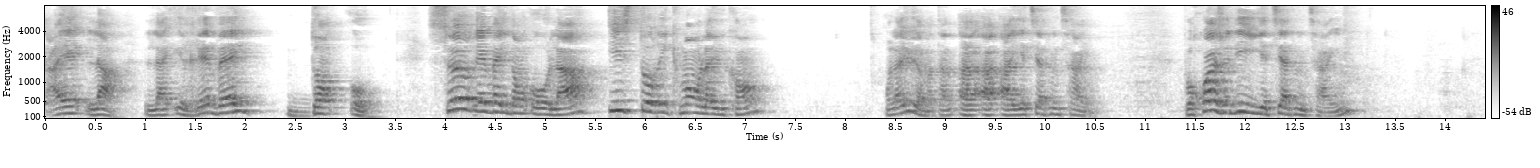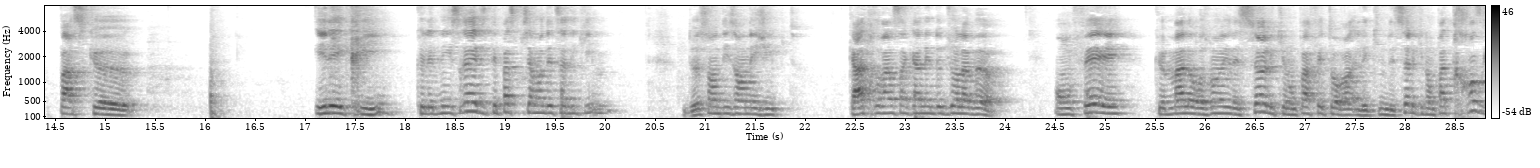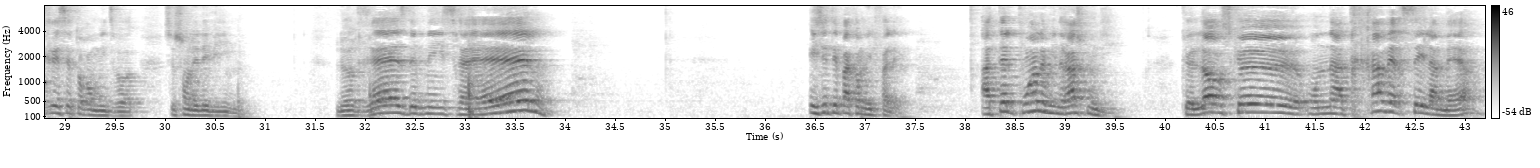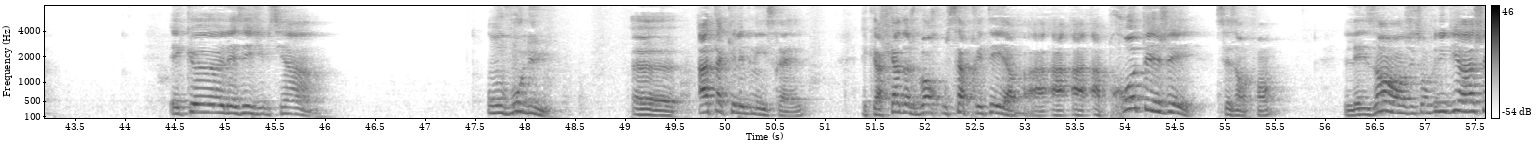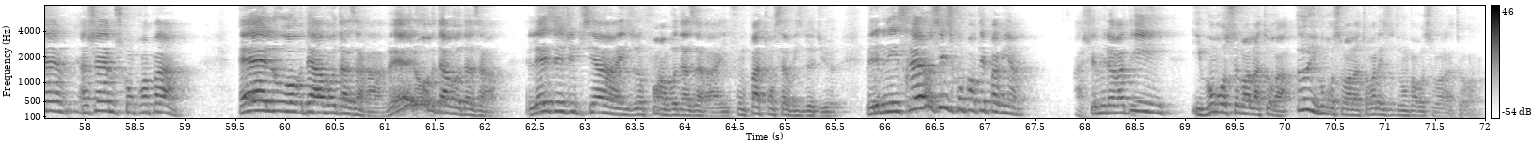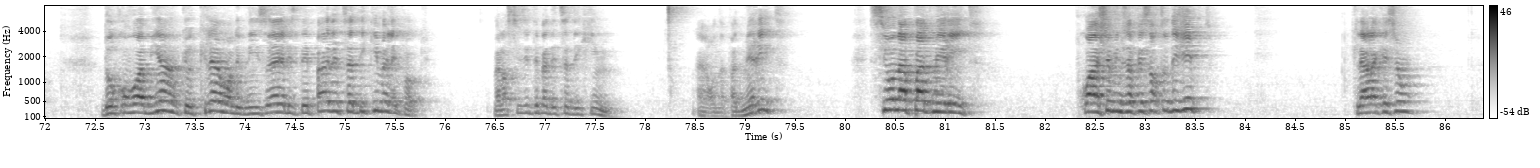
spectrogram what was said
La. La réveil d'en haut. Ce réveil d'en haut-là, historiquement, on l'a eu quand? On l'a eu à, à, à Yetziat Mitzrayim. Pourquoi je dis Yetziat Mitzrayim? Parce que il est écrit que les Israël n'étaient pas spécialement des tzadikim. 210 ans en Égypte, 85 années de dur labeur, ont fait que malheureusement les seuls qui n'ont pas fait les, seuls qui n'ont pas transgressé Torah mitzvot, ce sont les Lévim. Le reste des Bnei Israël, ils n'étaient pas comme il fallait. À tel point, le Midrash nous dit que lorsque on a traversé la mer et que les Égyptiens ont voulu euh, attaquer les Bnei Israël et qu'Arkadosh Baruch s'apprêtait à, protéger ses enfants, les anges sont venus dire à Hachem, Hachem, je comprends pas. Les Égyptiens, ils font Avodazara, ils font pas ton service de Dieu. Mais les Bnei Israël aussi, ils se comportaient pas bien. Hachem, leur a dit, ils vont recevoir la Torah. Eux, ils vont recevoir la Torah, les autres vont pas recevoir la Torah. Donc on voit bien que clairement, les Bnei Israël, ils n'étaient pas des tzadikim à l'époque. Mais alors, s'ils n'étaient pas des tzadikim, alors on n'a pas de mérite. Si on n'a pas de mérite, pourquoi Hachem nous a fait sortir d'Égypte? Claire la question?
